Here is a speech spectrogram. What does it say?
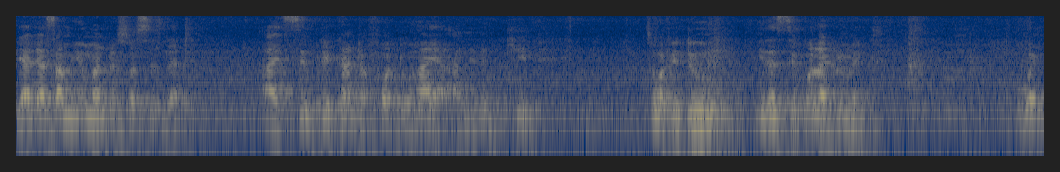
Yeah, there are some human resources that I simply can't afford to hire and even keep. So what we do is a simple agreement. When,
